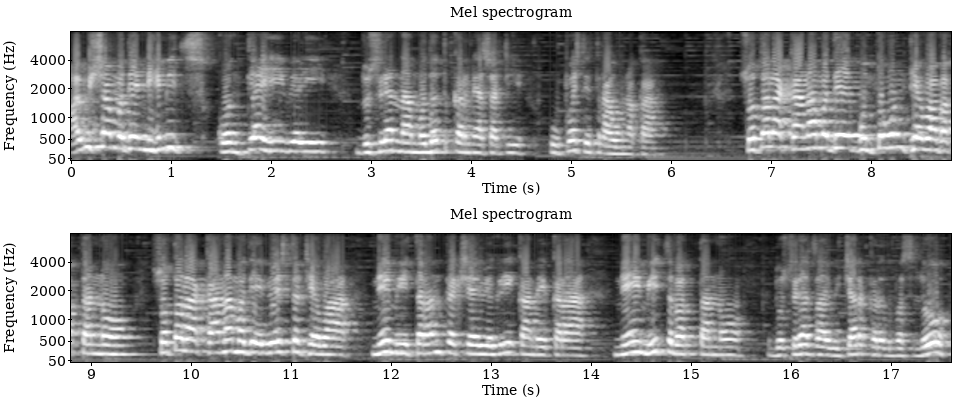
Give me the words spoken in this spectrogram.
आयुष्यामध्ये नेहमीच कोणत्याही वेळी दुसऱ्यांना मदत करण्यासाठी उपस्थित राहू नका. स्वतःला कानामध्ये गुंतवून ठेवा भक्तांनो. स्वतःला कानामध्ये व्यस्त ठेवा. नेहमी इतरांपेक्षा वेगळी कामे करा. नेहमीच भक्तांनो दुसऱ्याचा विचार करत बसलो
